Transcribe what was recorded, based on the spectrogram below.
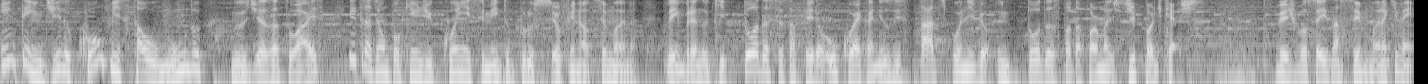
entendido como está o mundo nos dias atuais e trazer um pouquinho de conhecimento para o seu final de semana. Lembrando que toda sexta-feira o Cueca News está disponível em todas as plataformas de podcasts. Vejo vocês na semana que vem.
